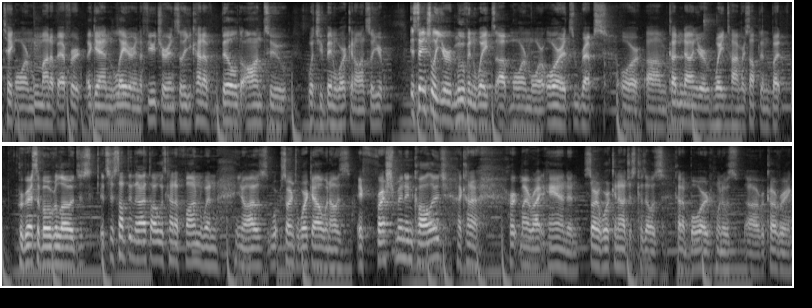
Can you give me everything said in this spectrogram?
take more amount of effort again later in the future. And so you kind of build onto what you've been working on. So you're essentially you're moving weights up more and more or it's reps or um, cutting down your weight time or something but progressive overload just it's just something that i thought was kind of fun when you know i was starting to work out when i was a freshman in college. I kind of hurt my right hand and started working out just because i was kind of bored when it was uh, recovering.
